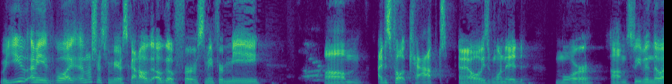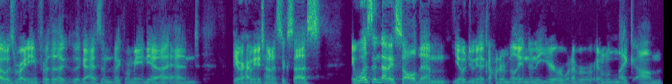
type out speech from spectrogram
Were you, I mean, well, I, am not sure it's for me or Scott. I'll, I'll go first. I mean, for me, um, I just felt capped and I always wanted more. Um, so even though I was writing for the, the guys in like Romania and they were having a ton of success, it wasn't that I saw them, you know, doing like a hundred million in a year or whatever. And like, um,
